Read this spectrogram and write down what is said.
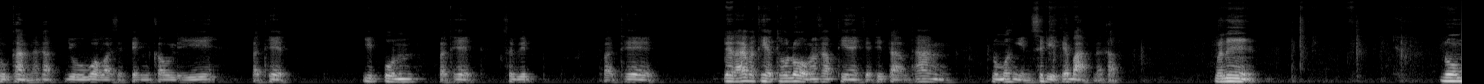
ทุกๆท่านนะครับ อยู่บ่ว่าจะเป็นเกาหลีประเทศ ญี่ปุ่นประเทศสวิตประเทศได้หลายประเทศทั่วโลกนะครับ ที่ให้เกียรติติดตามทางนุ่มเมืองหินสิริเทบานนะครับ มื่อนี้นุ่ม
